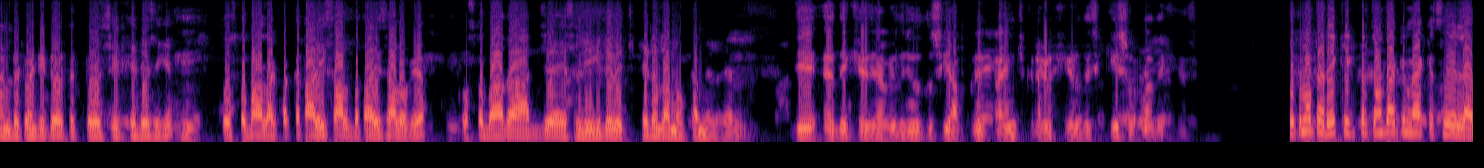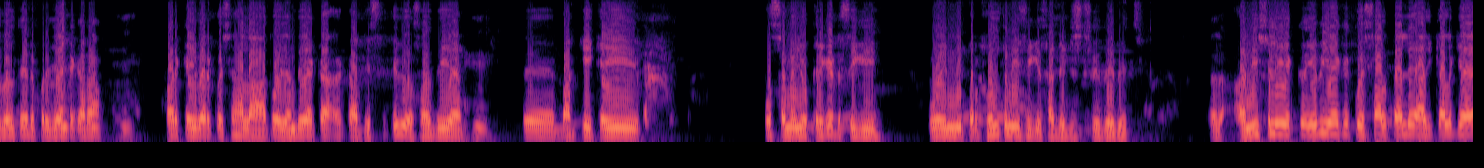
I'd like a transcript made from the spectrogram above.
ਅੰਡਰ 22 ਔਰ ਟੋਚ ਸ਼ੀਟ ਖੇਡੇ ਸੀਗੇ। ਉਸ ਤੋਂ ਬਾਅਦ ਲਗਭਗ 41 ਸਾਲ 42 ਸਾਲ ਹੋ ਗਏ। ਉਸ ਤੋਂ ਬਾਅਦ ਅੱਜ ਇਸ ਲੀਗ ਦੇ ਵਿੱਚ ਖੇਡਣ ਦਾ ਮੌਕਾ ਮਿਲ ਰਿਹਾ। ਹੈ ਜੇ ਇਹ ਦੇਖਿਆ ਜਾਵੇ ਤਾਂ ਜਦੋਂ ਤੁਸੀਂ ਆਪਣੇ ਟਾਈਮ 'ਚ ਕ੍ਰਿਕਟ ਖੇਡਦੇ ਸੀ ਕੀ ਸੁਪਨਾ ਦੇਖਿਆ ਸੀ? ਸੁਪਨਾ ਤਾਂ ਹਰੇਕ ਕ੍ਰਿਕਟਰ ਚਾਹੁੰਦਾ ਕਿ ਮੈਂ ਕਿਸੇ ਲੈਵਲ ਤੇ ਰਿਪਰੈਜ਼ੈਂਟ ਕਰਾਂ। ਪਰ ਕਈ ਵਾਰ ਕੁਝ ਹਾਲਾਤ ਹੋ ਜਾਂਦੇ ਆ ਘਰ ਦੀ ਸਥਿਤੀ ਵੀ ਹੋ ਸਕਦੀ ਹੂੰ। ਤੇ ਬਾਕੀ ਕਈ ਉਸ ਸਮੇਂ ਜੋ ਕ੍ਰਿਕਟ ਸੀਗੀ ਉਹ ਇੰਨੀ ਪ੍ਰਫੁੱਲਤ ਨਹੀਂ ਸੀਗੀ ਸਾਡੇ ਡਿਸਟ੍ਰਿਕਟ ਦੇ ਵਿੱਚ। ਇਨੀਸ਼ੀਅਲੀ ਇੱਕ ਇਹ ਵੀ ਹੈ ਕਿ ਕੁਝ ਸਾਲ ਪਹਿਲੇ ਅੱਜ ਕੱਲ ਕੀ ਹੈ,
